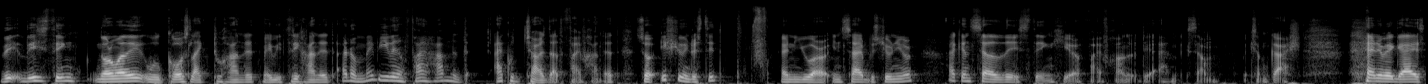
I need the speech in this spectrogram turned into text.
the, this thing normally will cost like 200, maybe 300. I don't know, maybe even 500. I could charge that 500. So if you're interested and you are in Cyprus Junior, I can sell this thing here 500. Yeah, make some make some cash. anyway, guys,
